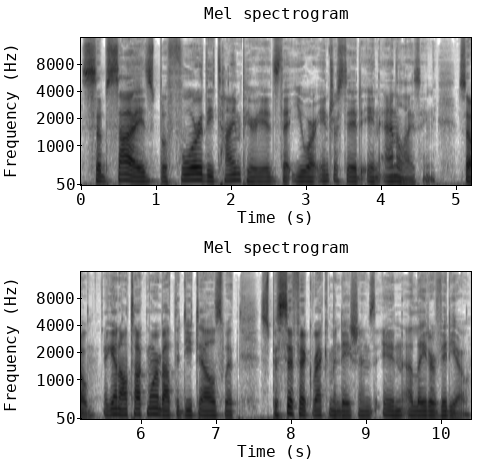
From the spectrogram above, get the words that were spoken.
subsides before the time periods that you are interested in analyzing. So again, I'll talk more about the details with specific recommendations in a later video.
